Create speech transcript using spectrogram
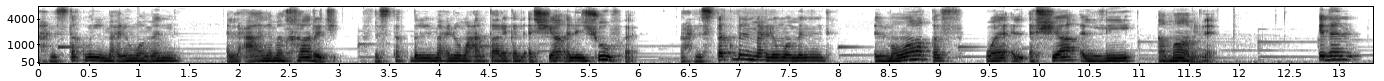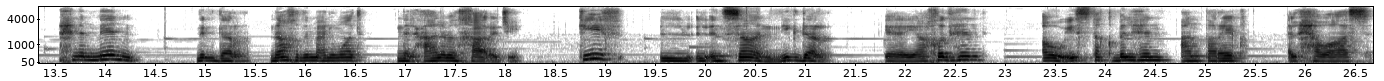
راح نستقبل المعلومة من العالم الخارجي؟ راح نستقبل المعلومة عن طريق الأشياء اللي نشوفها. راح نستقبل المعلومة من المواقف والأشياء اللي أمامنا. إذا إحنا منين نقدر ناخذ المعلومات من العالم الخارجي؟ كيف الإنسان يقدر ياخذهن أو يستقبلهن عن طريق الحواس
